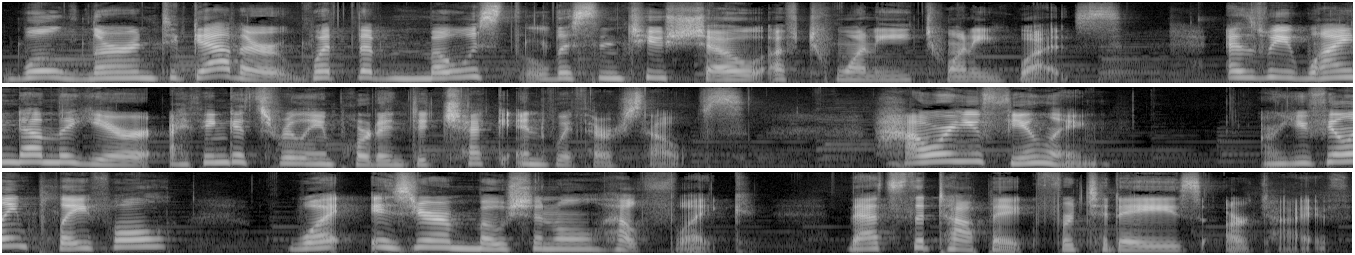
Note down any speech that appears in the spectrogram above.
we'll learn together what the most listened to show of 2020 was. As we wind down the year, I think it's really important to check in with ourselves. How are you feeling? Are you feeling playful? What is your emotional health like? That's the topic for today's archive.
